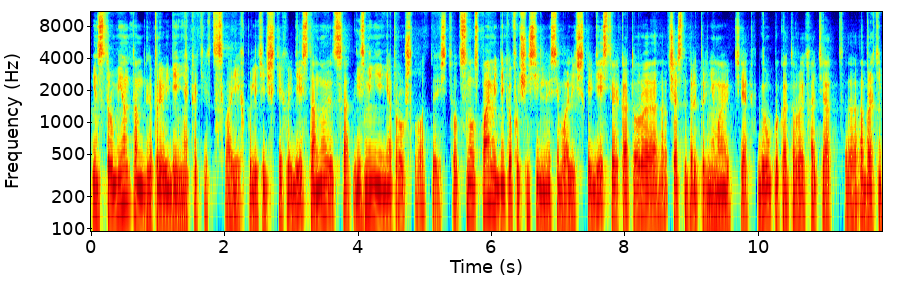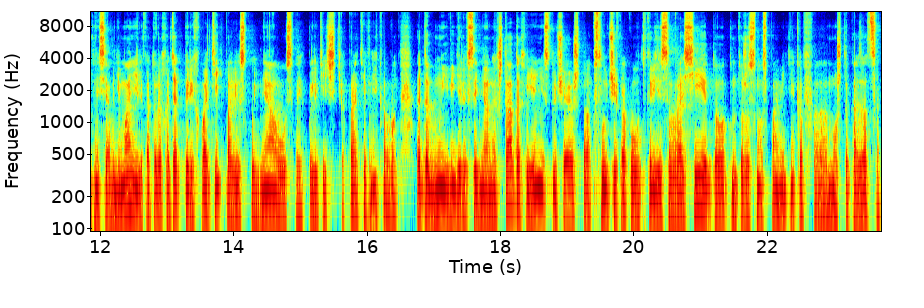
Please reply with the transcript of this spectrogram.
инструментом для проведения каких-то своих политических идей становится изменение прошлого. То есть вот снос памятников очень сильное символическое действие, которое часто предпринимают те группы, которые хотят э, обратить на себя внимание или которые хотят перехватить повестку дня у своих политических противников. Вот это мы видели в Соединенных Штатах, и я не исключаю, что в случае какого-то кризиса кризиса в России, то там тоже снос памятников э, может оказаться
